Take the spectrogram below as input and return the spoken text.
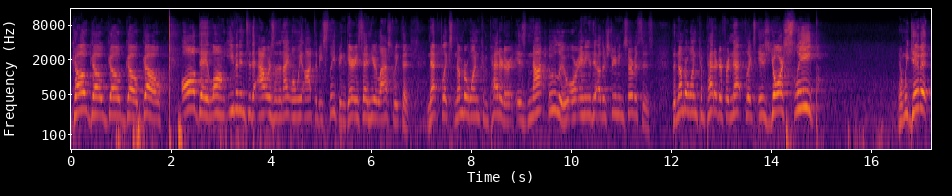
go, go, go, go, go all day long, even into the hours of the night when we ought to be sleeping. Gary said here last week that Netflix number one competitor is not Hulu or any of the other streaming services. The number one competitor for Netflix is your sleep. And we give it.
